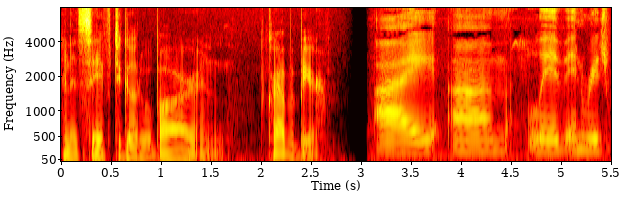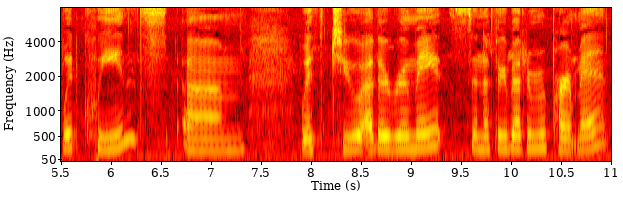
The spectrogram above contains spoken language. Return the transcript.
and it's safe to go to a bar and grab a beer. I um, live in Ridgewood, Queens, um, with two other roommates in a three bedroom apartment,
